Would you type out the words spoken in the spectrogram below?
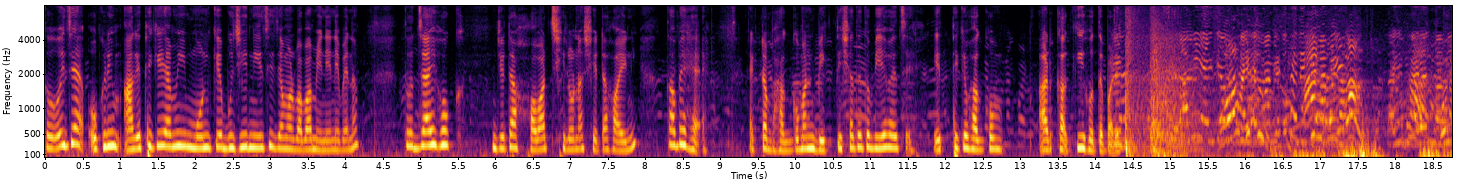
তো ওই যে অগ্রিম আগে থেকেই আমি মনকে বুঝিয়ে নিয়েছি যে আমার বাবা মেনে নেবে না। তো যাই হোক, যেটা হওয়ার ছিল না সেটা হয়নি। তবে হ্যাঁ একটা ভাগ্যবান ব্যক্তির সাথে তো বিয়ে হয়েছে, এর থেকে ভাগ্য আর কা- হতে পারে আমি এই যে ভাইরাল মামি কোথায় দেখি মামি এই যে ভাইরাল মামি আমি হচ্ছে ভাইরাল মামা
